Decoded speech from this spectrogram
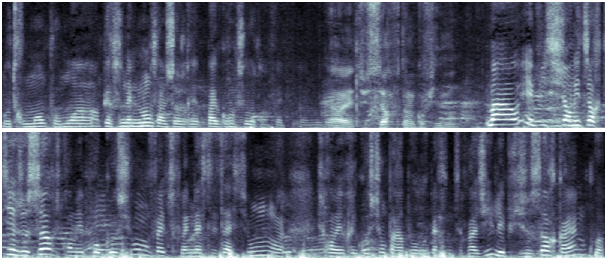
autrement, pour moi, personnellement, ça ne changerait pas grand-chose. En fait, Ah ouais, tu surfes dans le confinement. Bah oui, et puis si j'ai envie de sortir, je sors, je prends mes précautions en fait, je fais une attestation, euh, je prends mes précautions par rapport aux personnes fragiles et puis je sors quand même quoi.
